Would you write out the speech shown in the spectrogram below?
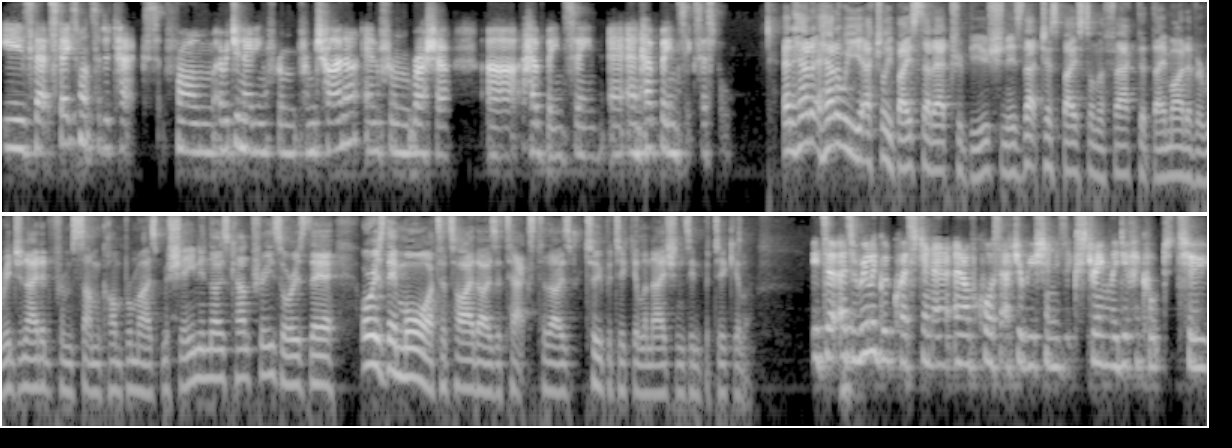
is that state sponsored attacks from originating from, from China and from Russia uh, have been seen and have been successful. And how do, how do we actually base that attribution? Is that just based on the fact that they might have originated from some compromised machine in those countries, or is there or is there more to tie those attacks to those two particular nations in particular? It's a, it's a really good question, and, and, of course, attribution is extremely difficult to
